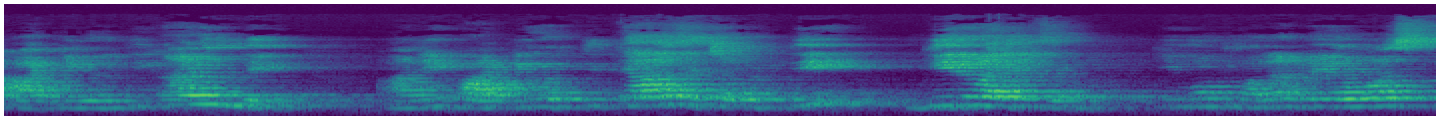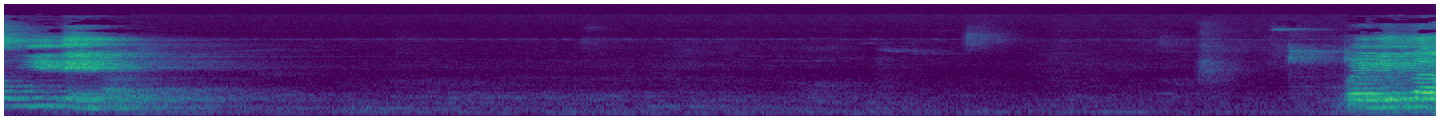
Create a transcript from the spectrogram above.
पाठीवरती काढून दे. आणि पाठीवरती त्या ह्याच्यावरती गिरवायचं की मग तुम्हाला व्यवस्थित येणार. पहिलीला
